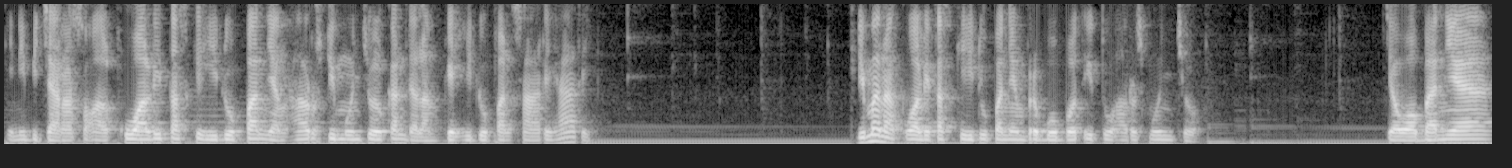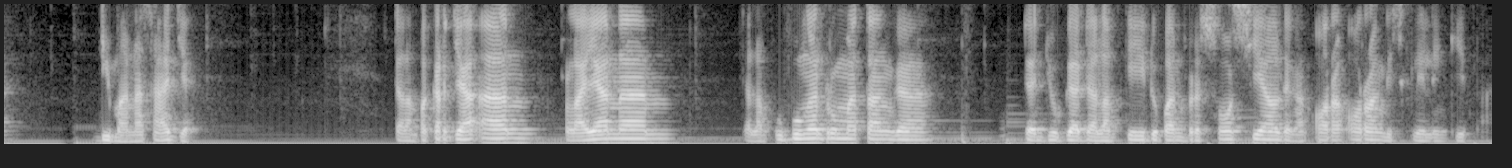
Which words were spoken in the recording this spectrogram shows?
ini bicara soal kualitas kehidupan yang harus dimunculkan dalam kehidupan sehari-hari. Di mana kualitas kehidupan yang berbobot itu harus muncul? Jawabannya di mana saja. Dalam pekerjaan, pelayanan, dalam hubungan rumah tangga, dan juga dalam kehidupan bersosial dengan orang-orang di sekeliling kita.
